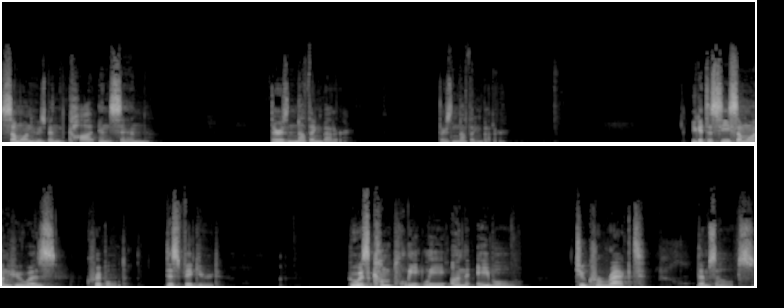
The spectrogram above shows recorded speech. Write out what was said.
someone who's been caught in sin, there is nothing better. There's nothing better. You get to see someone who was crippled, disfigured, who was completely unable to correct themselves.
